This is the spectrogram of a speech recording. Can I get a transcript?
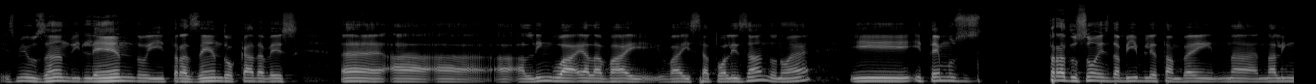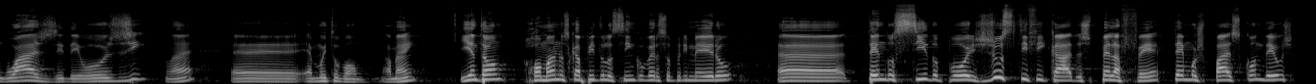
é esmiuçando e lendo e trazendo cada vez é, a, a, a, língua ela vai vai se atualizando, não é? E, e temos traduções da Bíblia também na, na linguagem de hoje, não é? é? É, muito bom, amém? E então, Romanos capítulo 5, verso 1, uh, tendo sido, pois, justificados pela fé, temos paz com Deus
